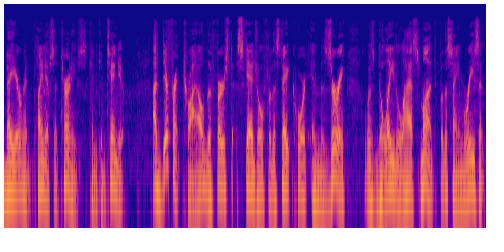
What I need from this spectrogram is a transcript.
Bayer and plaintiffs' attorneys can continue. A different trial, the first scheduled for the state court in Missouri, was delayed last month for the same reason.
